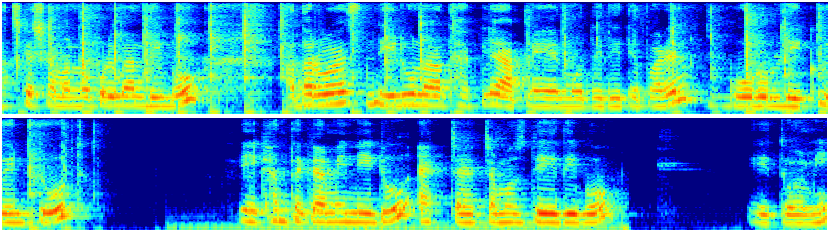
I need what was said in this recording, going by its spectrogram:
আজকে সামান্য পরিমাণ দিব। আদারওয়াইজ নিডু না থাকলে আপনি এর মধ্যে দিতে পারেন গরুর লিকুইড দুধ। এখান থেকে আমি নিডু এক চার চামচ দিয়ে দিব। এই তো আমি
